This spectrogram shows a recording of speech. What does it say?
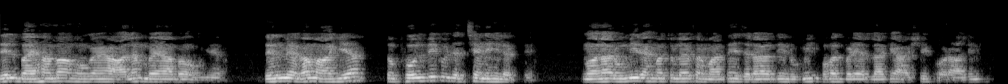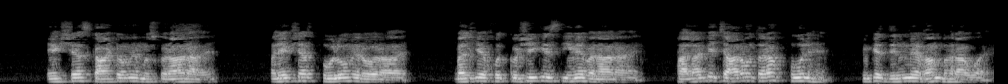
دل بیابا ہو گیا، عالم بیابا ہو گیا۔ دل میں غم آ گیا تو پھول بھی کچھ اچھے نہیں لگتے۔ مولا رومی رحمت اللہ فرماتے ہیں جلال الدین رومی بہت بڑے اللہ کے عاشق اور عالم ایک شخص کانٹوں میں مسکرا رہا ہے اور ایک شخص پھولوں میں رو رہا ہے، بلکہ خودکشی کی اسکیمیں بنا رہا ہے۔ حالانکہ چاروں طرف پھول ہیں، کیونکہ دل میں غم بھرا ہوا ہے۔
